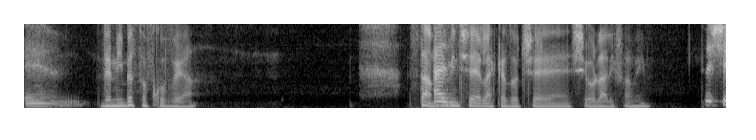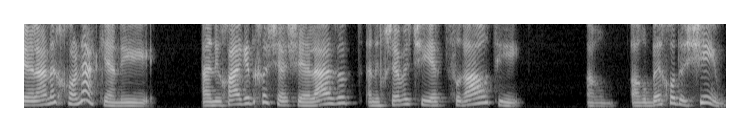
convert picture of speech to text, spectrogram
אמ, ומי בסוף קובע? סתם, אז... מין שאלה כזאת ש... שעולה לפעמים. זו שאלה נכונה, כי אני, אני יכולה להגיד לך שהשאלה הזאת, אני חושבת שהיא יצרה אותי הר, הרבה חודשים.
